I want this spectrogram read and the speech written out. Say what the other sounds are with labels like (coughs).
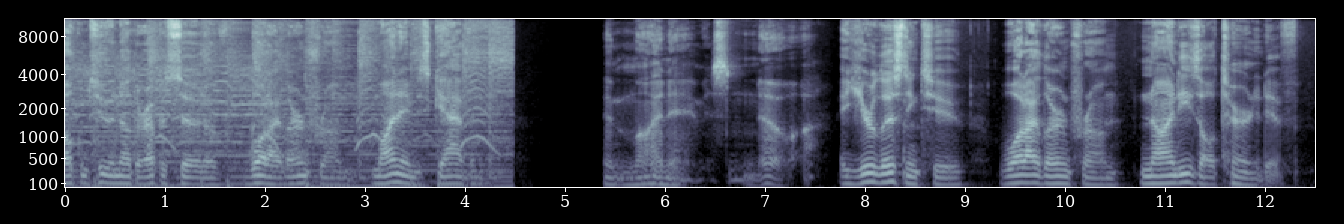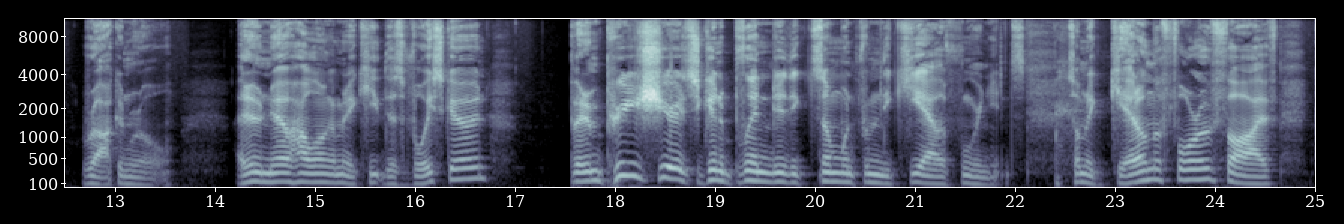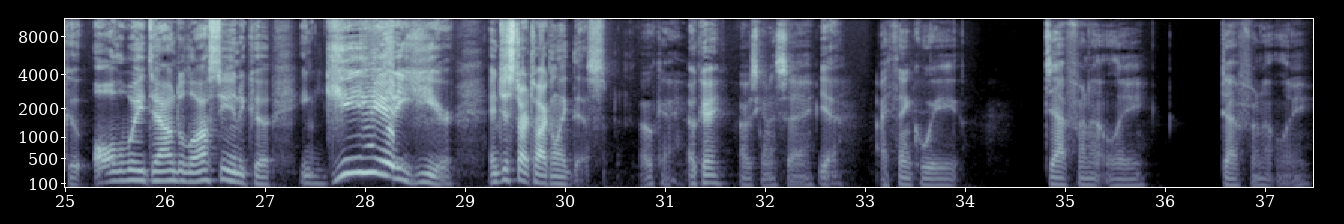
Welcome to another episode of What I Learned From. My name is Gavin. And my name is Noah. and You're listening to What I Learned From 90s Alternative Rock and Roll. I don't know how long I'm going to keep this voice going, but I'm pretty sure it's going to blend into someone from the Californians. So I'm going to get on the 405, go all the way down to Los Angeles, and get out of here, and just start talking like this. Okay. Okay? I was gonna say, Yeah. I think we definitely, definitely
